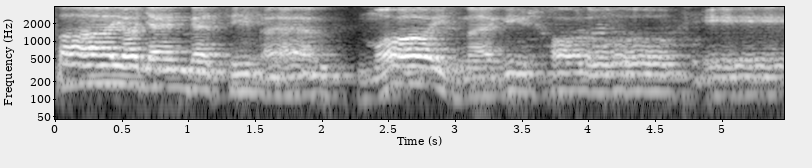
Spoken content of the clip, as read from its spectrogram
fája gyenge szívem, majd meg is halok érte.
